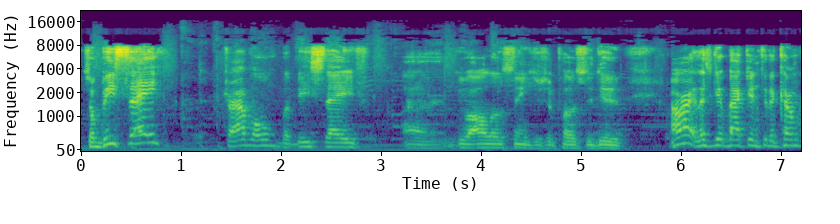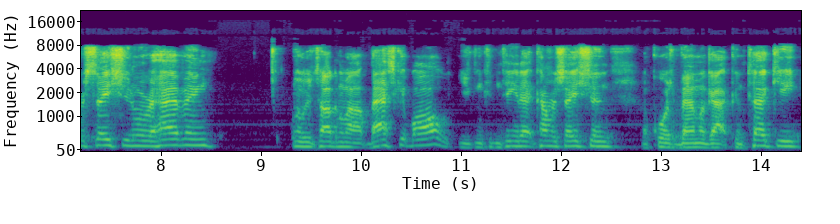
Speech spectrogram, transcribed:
So be safe, travel, but be safe. Do all those things you're supposed to do. All right, let's get back into the conversation we were having when we are talking about basketball, you can continue that conversation. Of course, Bama got Kentucky.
